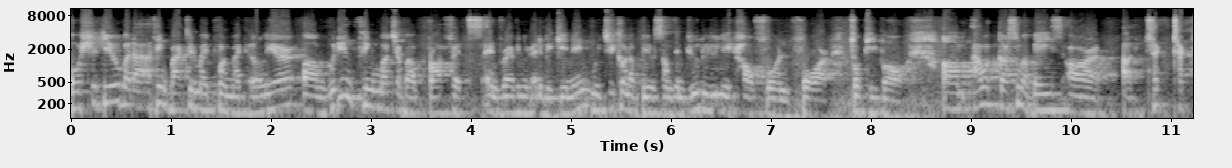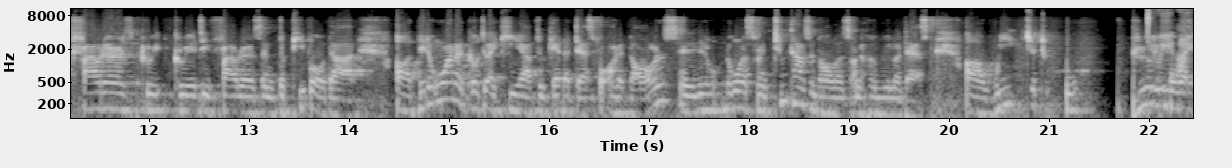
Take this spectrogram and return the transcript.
bullshit you, but I think back to my point like earlier, um, we didn't think much about profits and revenue at the beginning. We're just going to build something really, really helpful for for people. Um, our customer base are uh, tech, tech founders, creative founders, and the people that uh, they don't want to go to IKEA to get a desk for hundred dollars, and they don't, don't want to spend two thousand dollars on a Humula desk. Uh, we just Really I,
